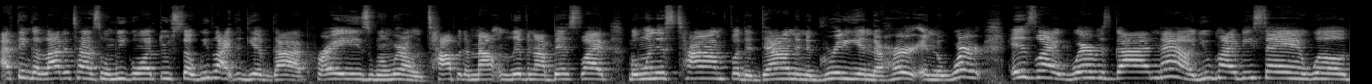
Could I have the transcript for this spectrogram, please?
I think a lot of times when we going through stuff, we like to give God praise when we're on the top of the mountain living our best life. But when it's time for the down and the gritty and the hurt and the work, it's like, where is God now? You might be saying, well,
